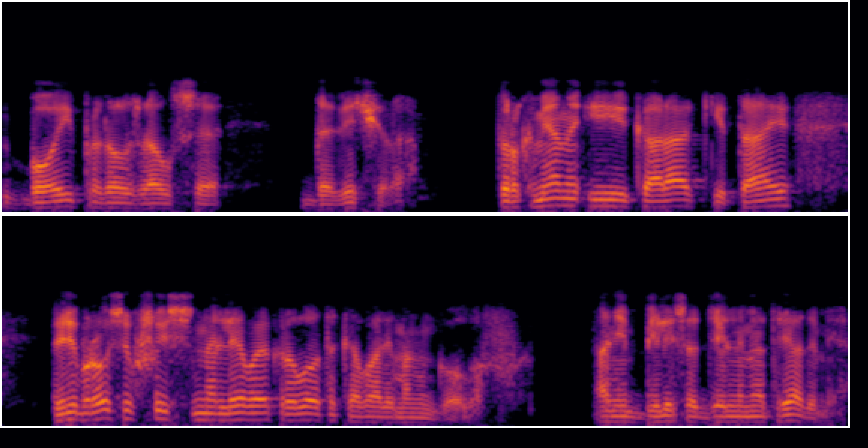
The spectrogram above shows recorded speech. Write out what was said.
Бой продолжался до вечера. Туркмены и кара Китая, перебросившись на левое крыло, атаковали монголов. Они бились отдельными отрядами.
